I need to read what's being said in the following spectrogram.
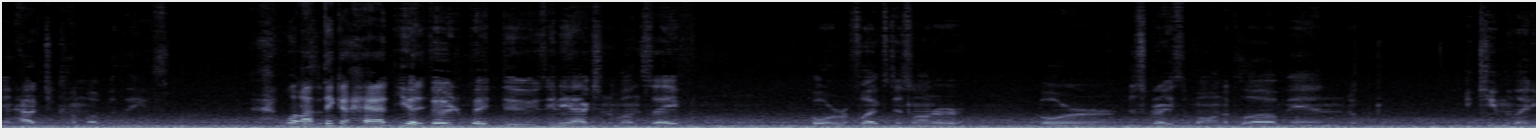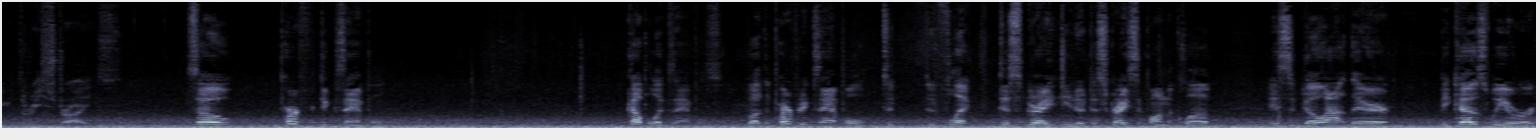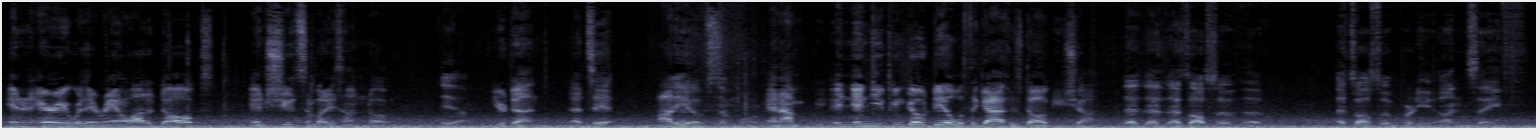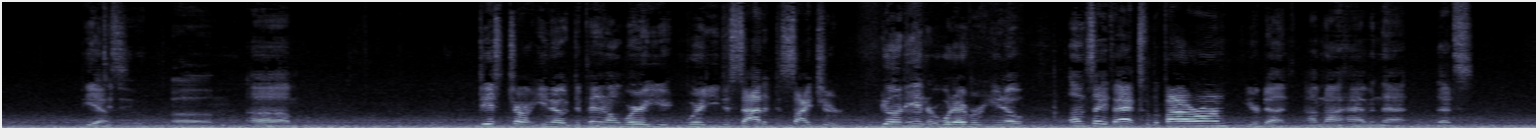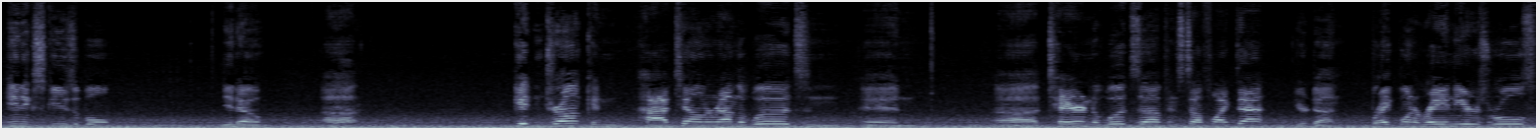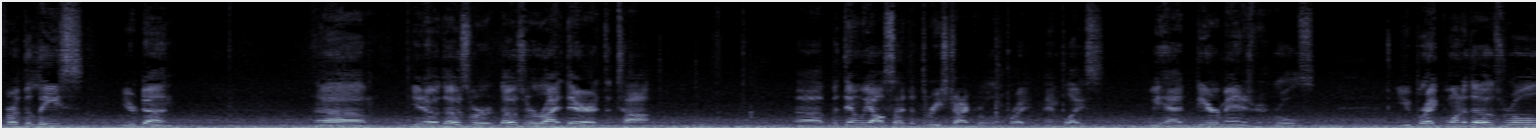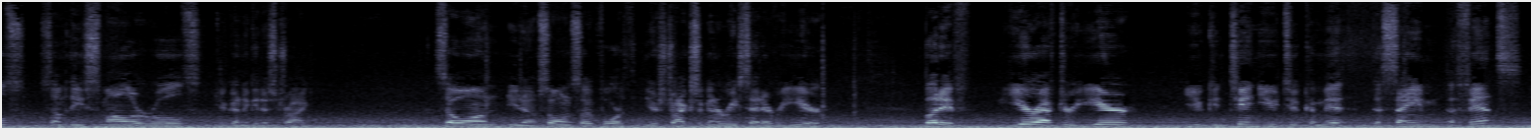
and how did you come up with these? Well, I think I had. You had failure to pay dues, any action of unsafe or reflects dishonor or disgrace upon the club, and accumulating three strikes. So, perfect example. Couple examples, but the perfect example to deflect disgrace, you know, disgrace upon the club, is to go out there because we were in an area where they ran a lot of dogs and shoot somebody's hunting dog. Yeah. You're done. That's it. Adios. no more. And I'm, and then you can go deal with the guy whose dog you shot. That, that that's also the that's also pretty unsafe Yes. to do. Um, um, discharge. You know, depending on where you where you decided to sight your gun in or whatever. You know, unsafe acts with a firearm. You're done. I'm not having that. That's inexcusable. You know, uh, getting drunk and hightailing around the woods and and uh, tearing the woods up and stuff like that. You're done. Break one of Rayonier's rules for the lease. You're done. Um, you know, those were those were right there at the top. Uh, but then we also had the three strike rule in, in place. We had deer management rules. You break one of those rules, some of these smaller rules, you're going to get a strike. So on, you know, so on and so forth. Your strikes are going to reset every year. But if year after year you continue to commit the same offense,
